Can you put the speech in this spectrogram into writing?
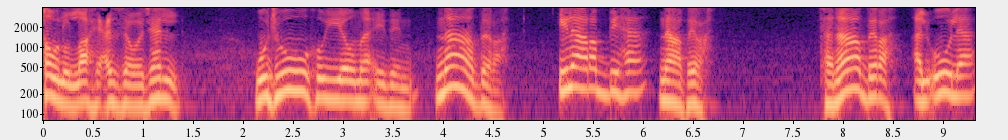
قول الله عز وجل وجوه يومئذ ناظرة إلى ربها ناظرة. فناظرة الأولى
